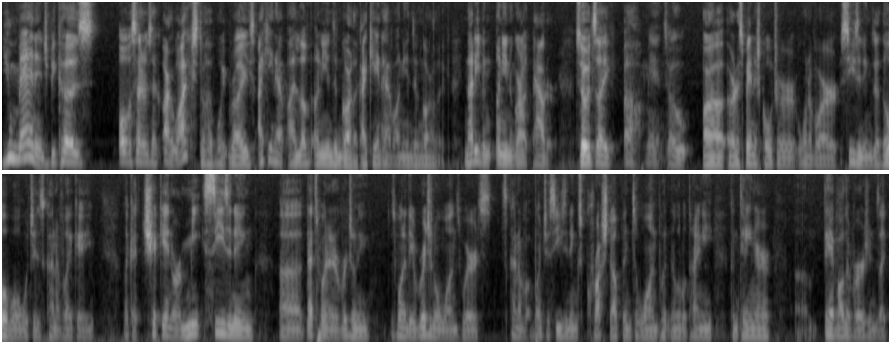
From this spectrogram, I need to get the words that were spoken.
you manage because all of a sudden it was like, all right, well, I can still have white rice. I can't have. I loved onions and garlic. I can't have onions and garlic. Not even onion and garlic powder. So it's like, oh man. So uh, or the Spanish culture, one of our seasonings, adobo, which is kind of like a like a chicken or a meat seasoning. Uh, that's when it originally it's one of the original ones where it's it's kind of a bunch of seasonings crushed up into one, put in a little tiny container. Um, they have other versions like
